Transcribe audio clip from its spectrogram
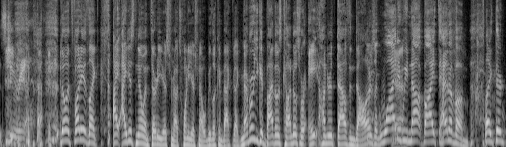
It's too real. no, it's funny. Is like I, I just know in 30 years from now, 20 years from now, we'll be looking back, and be like, remember when you could buy those condos for eight hundred thousand dollars? Like, why Yeah. did we not buy 10 of them? Like they're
